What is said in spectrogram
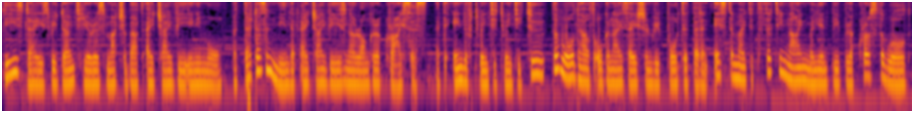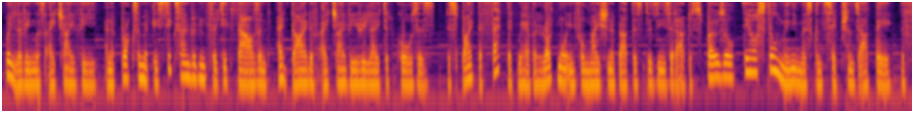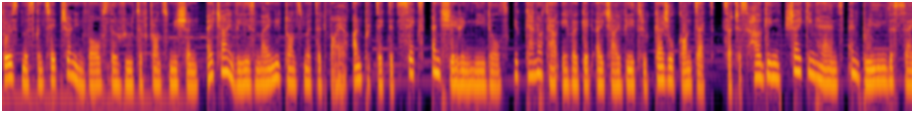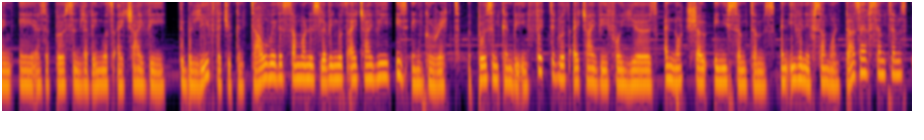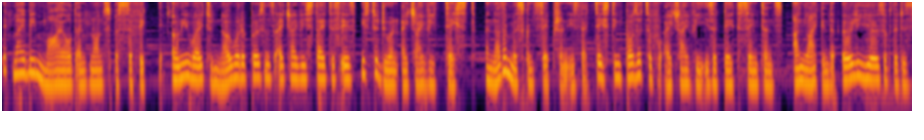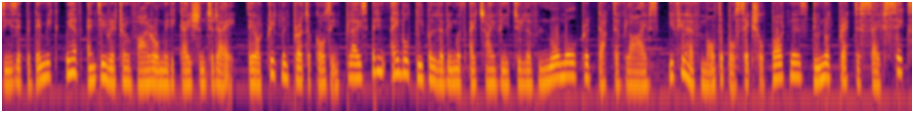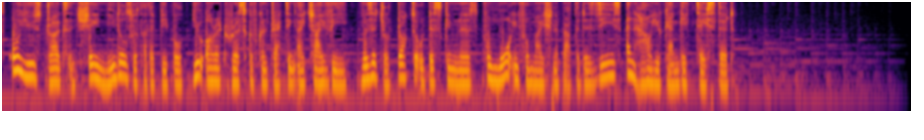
These days, we don't hear as much about HIV anymore, but that doesn't mean that HIV is no longer a crisis. At the end of 2022, the World Health Organization reported that an estimated 39 million people across the world were living with HIV, and approximately 630,000 had died of HIV related causes. Despite the fact that we have a lot more information about this disease at our disposal, there are still many misconceptions out there. The first misconception involves the route of transmission. HIV is mainly transmitted via unprotected sex and sharing needles. You cannot, however, get HIV through casual contact, such as hugging, shaking hands, and breathing the same air as a person living with HIV. The belief that you can tell whether someone is living with HIV is incorrect. A person can be infected with HIV for years and not show any symptoms. And even if someone does have symptoms, it may be mild and non-specific. The only way to know what a person's HIV status is is to do an HIV test. Another misconception is that testing positive for HIV is a death sentence. Unlike in the early years of the disease epidemic, we have antiretroviral medication today. There are treatment protocols in place that enable people living with HIV to live normal, productive lives. If you have multiple sexual partners, do not practice safe sex, or use drugs and share needles with other people, you are at risk of contracting HIV. Visit your doctor or Dis-Chem nurse for more information about the disease and how you can get tested.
